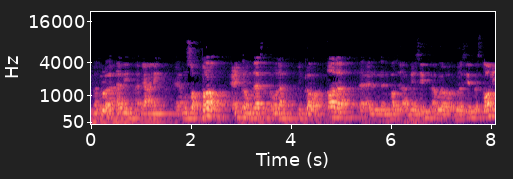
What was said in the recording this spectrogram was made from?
مدروءة هذه يعني مسطرة عندهم لا يستطيعون إنكارها. قال أبو يزيد أبو يزيد البسطامي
